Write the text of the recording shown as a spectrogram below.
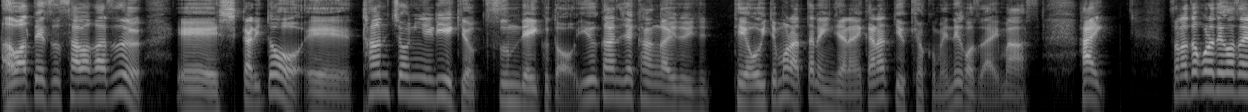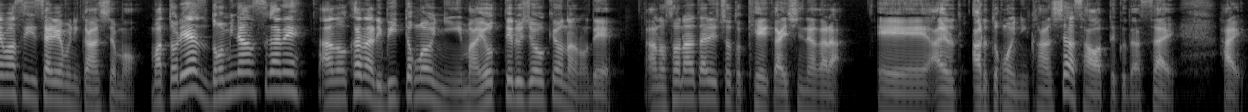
慌てず騒がず、えー、しっかりと、えー、単調に、ね、利益を積んでいくという感じで考えておいてもらったらいいんじゃないかなっていう局面でございます。はい。そんなところでございます、イーサリアムに関しても。まあ、とりあえずドミナンスがね、あの、かなりビットコインに今寄ってる状況なので、あの、そのあたりちょっと警戒しながら、えー、アルトコインに関しては触ってください。はい。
